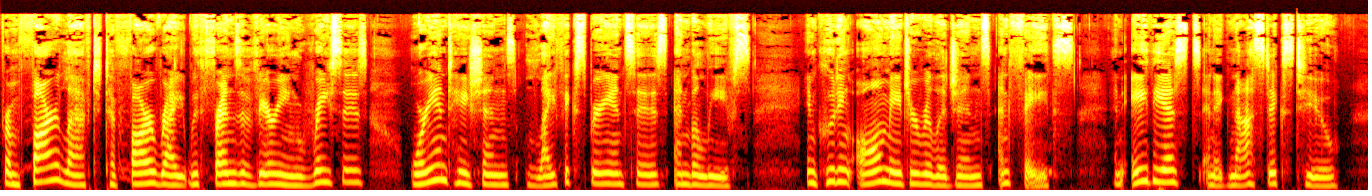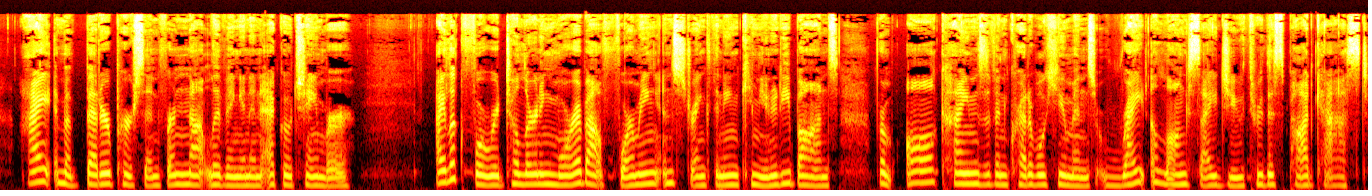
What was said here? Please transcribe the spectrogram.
from far left to far right, with friends of varying races, orientations, life experiences, and beliefs, including all major religions and faiths, and atheists and agnostics too. I am a better person for not living in an echo chamber. I look forward to learning more about forming and strengthening community bonds from all kinds of incredible humans right alongside you through this podcast.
